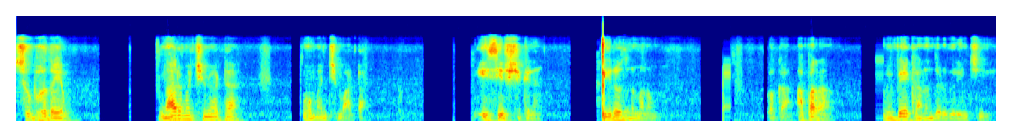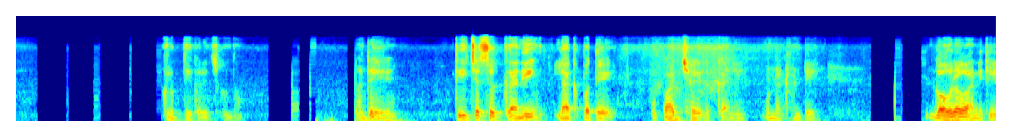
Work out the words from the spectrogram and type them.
శుభోదయం. నారు మంచి నోట ఓ మంచి మాట. ఈ శీర్షికన ఈ రోజున మనం ఒక అపర వివేకానందుడి గురించి క్లుప్తీకరించుకుందాం. అంటే టీచర్స్కి కానీ లేకపోతే ఉపాధ్యాయులకు కానీ ఉన్నటువంటి గౌరవానికి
